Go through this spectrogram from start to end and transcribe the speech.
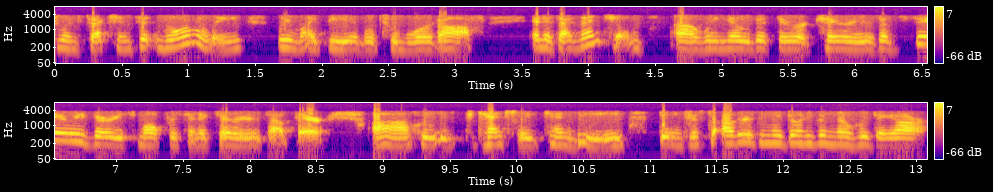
to infections that normally we might be able to ward off. And as I mentioned, uh, we know that there are carriers, a very, very small percent of carriers out there uh, who potentially can be dangerous to others and they don't even know who they are.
